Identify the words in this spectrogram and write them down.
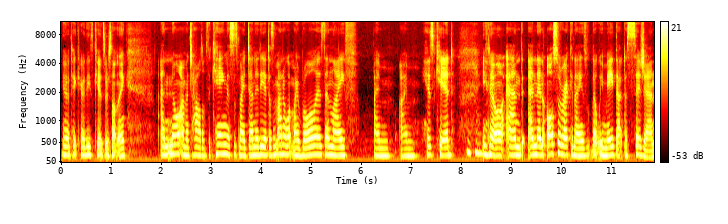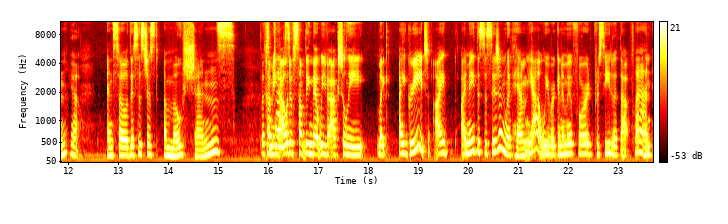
you know take care of these kids or something. And no, I'm a child of the king. This is my identity. It doesn't matter what my role is in life. I'm I'm his kid, mm-hmm. you know, and and then also recognize that we made that decision. Yeah. And so this is just emotions But coming out of something that we've actually like I agreed. I I made this decision with him. Yeah, we were going to move forward, proceed with that plan.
